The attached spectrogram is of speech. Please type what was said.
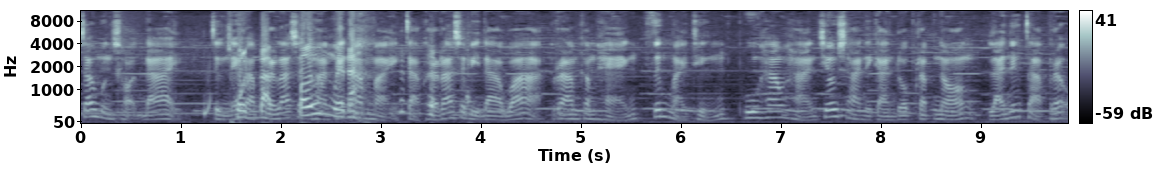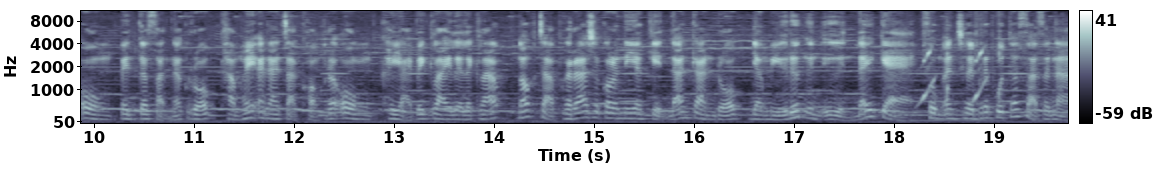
เจ้าเมืองฉอดได้ จึงได้รับชนแบบพระราชปึ้ทานงพเลยระนะนามใหม่ จากพระราชบิดาว่ารามคำแหง ซึ่งหมายถึงผู้ห้าวหาญเชี่ยวชาญในการรบครับน้อง และเนื่องจากพระองค์เป็นกษัตริย์นักรบทำให้อาณาจักรของพระองค์ ขยายไปไกลเลยละครับ นอกจากพระราชกรณียกิจด้านการรบยังมีเรื่องอื่น ๆ ได้แก่ ทรงอัญเชิญพระพุทธศาสนา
